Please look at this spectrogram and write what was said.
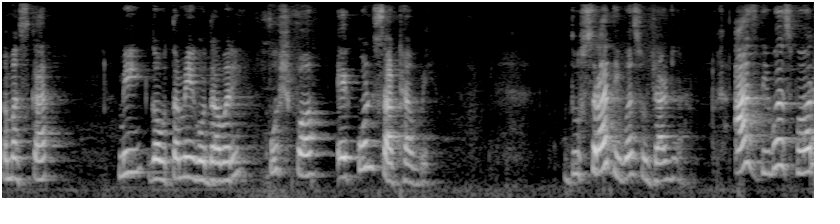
नमस्कार. मी गौतमी गोदावरी पुष्प एकोणसाठावे. दुसरा दिवस उजाडला. आज दिवसभर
